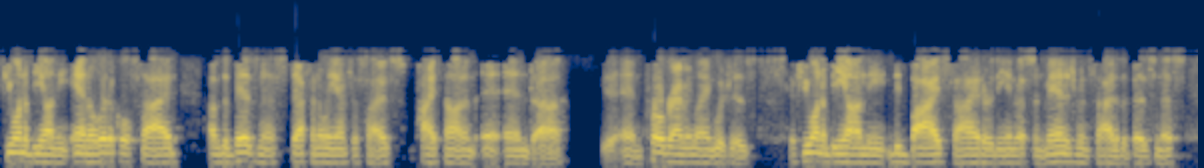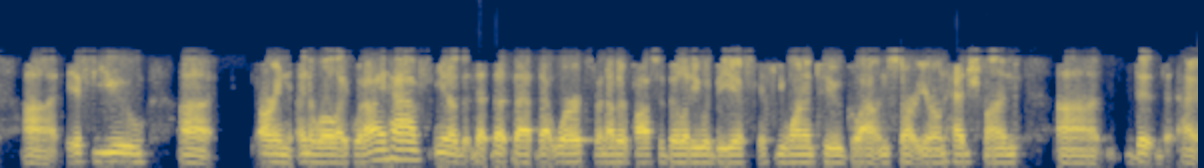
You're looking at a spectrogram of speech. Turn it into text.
if you want to be on the analytical side of the business, definitely emphasize Python and and, uh, and programming languages. If you want to be on the, the buy side or the investment management side of the business, uh, if you uh, are in, in a role like what I have, you know, that, that, that, that works. Another possibility would be if, if you wanted to go out and start your own hedge fund, uh, I,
